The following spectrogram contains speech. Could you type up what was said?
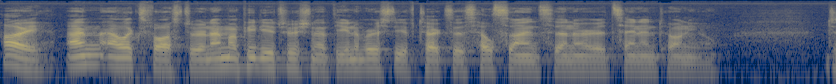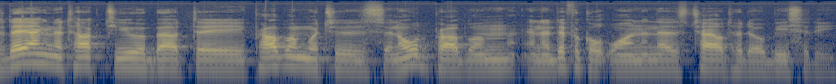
Hi, I'm Alex Foster and I'm a pediatrician at the University of Texas Health Science Center at San Antonio. Today I'm going to talk to you about a problem which is an old problem and a difficult one and that is childhood obesity.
